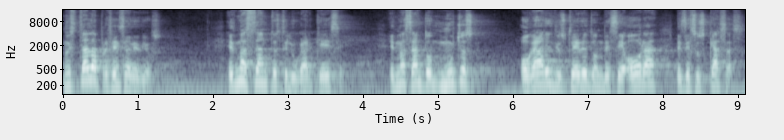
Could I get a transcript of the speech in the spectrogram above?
no está la presencia de Dios. Es más santo este lugar que ese. Es más santo muchos hogares de ustedes donde se ora desde sus casas.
